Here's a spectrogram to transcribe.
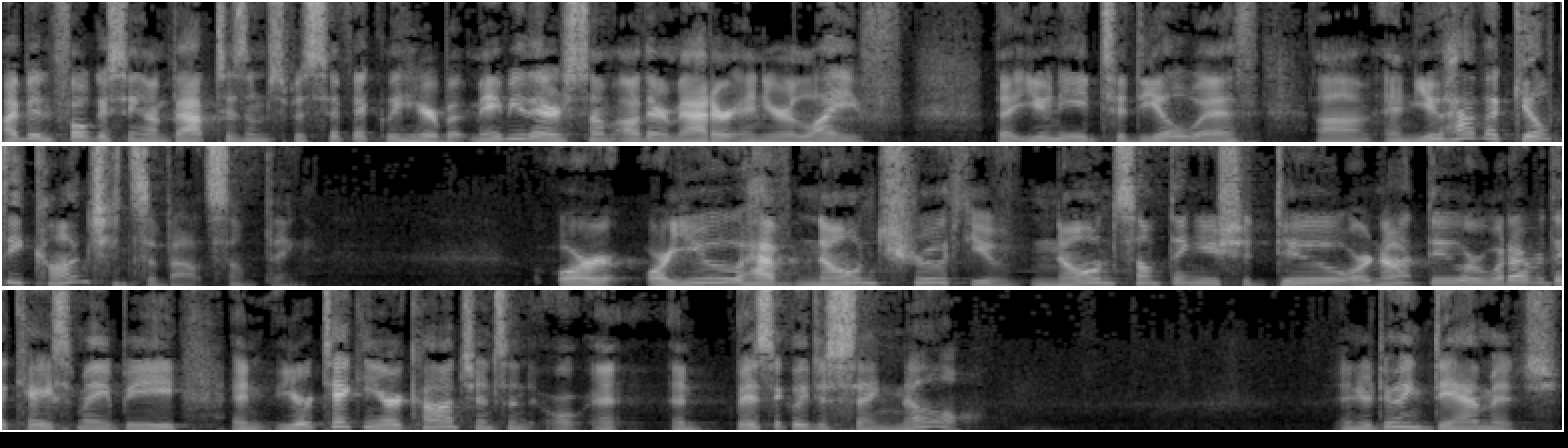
I've been focusing on baptism specifically here, but maybe there's some other matter in your life that you need to deal with, um, and you have a guilty conscience about something or, or you have known truth, you've known something you should do or not do, or whatever the case may be, and you're taking your conscience and, or, and basically just saying no. And you're doing damage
